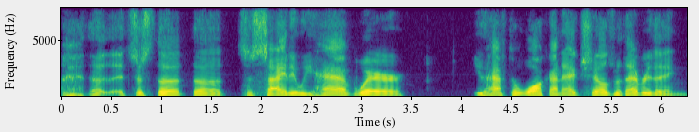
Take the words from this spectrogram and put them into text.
the it's just the the society we have where you have to walk on eggshells with everything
